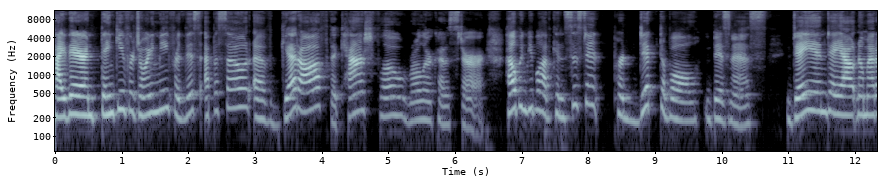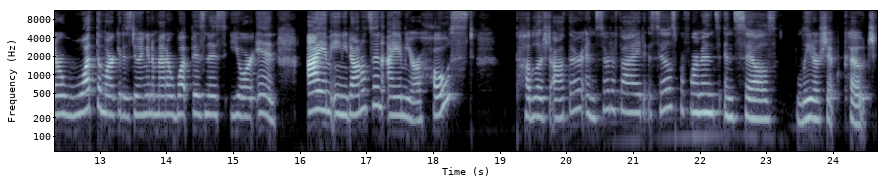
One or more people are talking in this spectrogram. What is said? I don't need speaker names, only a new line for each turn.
Hi there, and thank you for joining me for this episode of Get Off the Cash Flow Roller Coaster, helping people have consistent, predictable business day in, day out, no matter what the market is doing and no matter what business you're in. I am Amy Donaldson. I am your host, published author, and certified sales performance and sales leadership coach.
